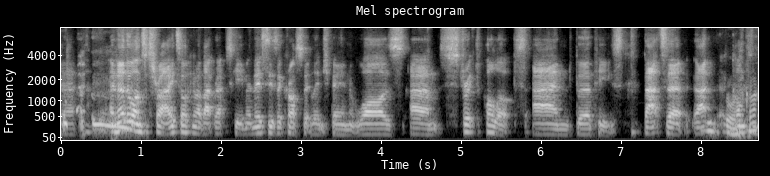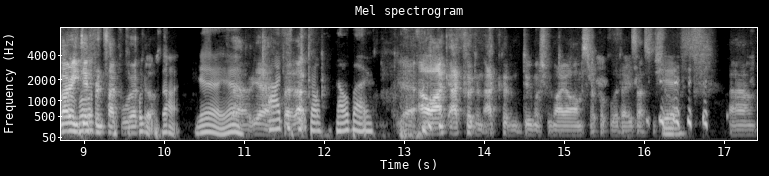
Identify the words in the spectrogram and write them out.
yeah. Another one to try, talking about that rep scheme, and this is a CrossFit linchpin, was um, strict pull-ups and burpees. That's a that Ooh, very different type of workout. That? Yeah, yeah, so, yeah. I just that, elbow. Yeah. Oh, I, I, couldn't. I couldn't do much with my arms for a couple of days. That's for sure. Yeah. Um,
